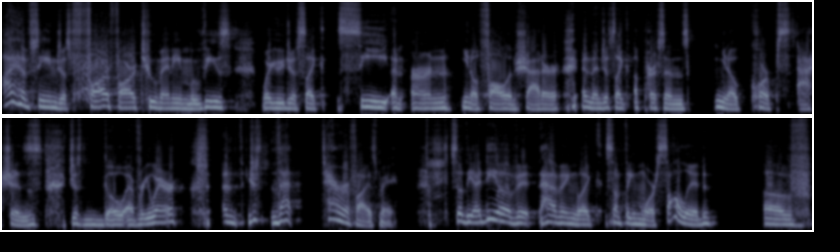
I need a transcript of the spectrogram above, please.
I have seen just far, far too many movies where you just like see an urn, you know, fall and shatter, and then just like a person's, you know, corpse ashes just go everywhere. And just that terrifies me. So the idea of it having like something more solid of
